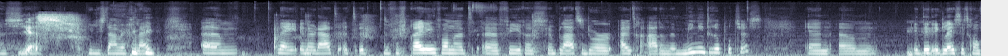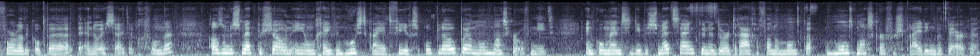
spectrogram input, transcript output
Dus, eh, Yes! jullie staan weer gelijk. Ehm, nee, inderdaad. Het, het- de verspreiding van het eh, virus vindt plaats door uitgeademde mini-druppeltjes. En ehm, ik, dit, ik lees dit gewoon voor wat ik op eh, de NOS-site heb gevonden. Als een besmet persoon in je omgeving hoest, kan je het virus oplopen, mondmasker of niet. Enkel mensen die besmet zijn, kunnen door het dragen van een mondka- mondmasker verspreiding beperken.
